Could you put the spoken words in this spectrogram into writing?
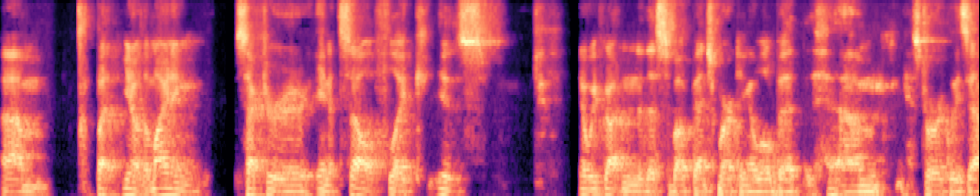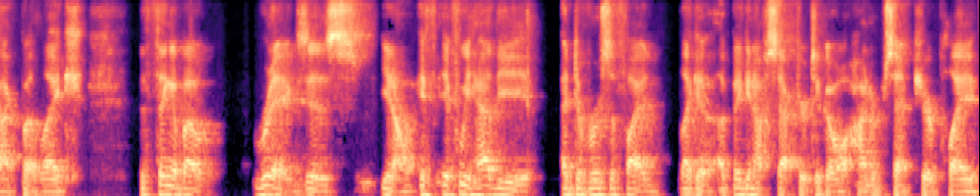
Um, but you know, the mining sector in itself, like, is you know, we've gotten into this about benchmarking a little bit um, historically, Zach, but like the thing about RIGZ is, you know, if if we had the a diversified, like a, a big enough sector to go 100% pure play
